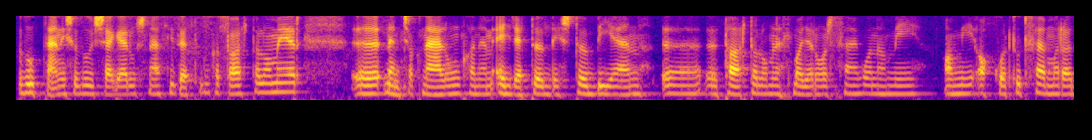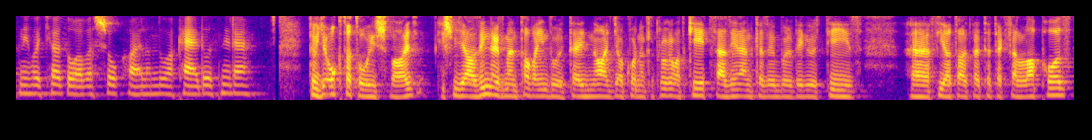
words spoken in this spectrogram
az utcán is az újságárusnál fizetünk a tartalomért, nem csak nálunk, hanem egyre több és több ilyen tartalom lesz Magyarországon, ami, ami akkor tud fennmaradni, hogyha az olvasók hajlandóak áldozni rá. Te ugye oktató is vagy, és ugye az Indexben tavaly indult egy nagy gyakornoki programot, 200 jelentkezőből végül 10 fiatalt vettetek fel a laphoz.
